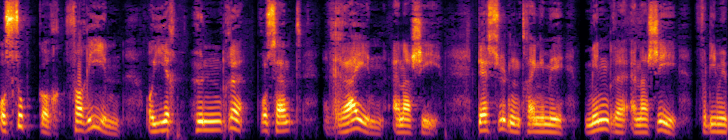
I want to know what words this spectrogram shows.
og sukker, farin, og gir 100% ren energi. Dessuten trenger vi mindre energi fordi vi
